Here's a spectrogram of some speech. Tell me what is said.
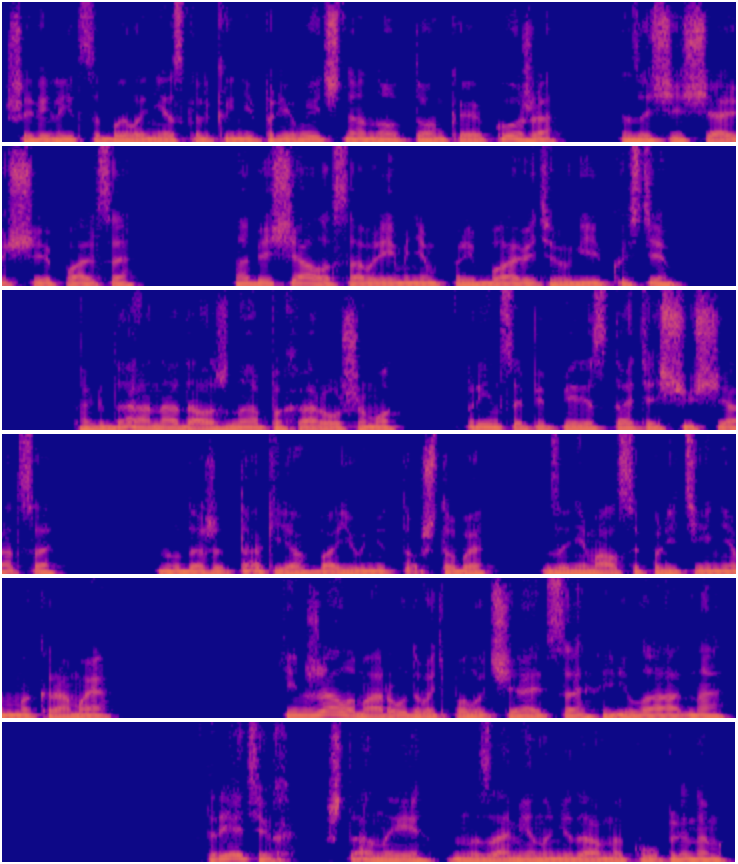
Шевелиться было несколько непривычно, но тонкая кожа, защищающая пальцы, обещала со временем прибавить в гибкости. Тогда она должна, по-хорошему, в принципе, перестать ощущаться. Но даже так я в бою не то чтобы занимался плетением макраме. Кинжалом орудовать получается, и ладно. В-третьих, штаны на замену недавно купленным.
